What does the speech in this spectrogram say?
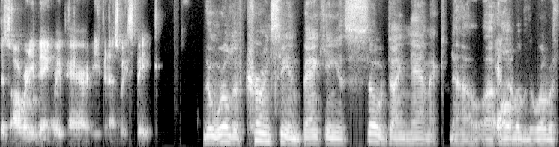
that's already being repaired even as we speak the world of currency and banking is so dynamic now uh, yeah. all over the world with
